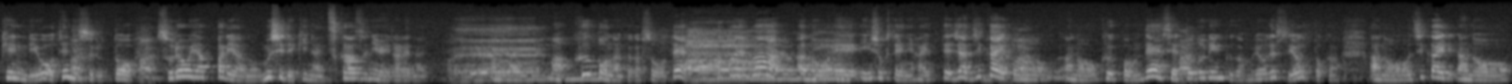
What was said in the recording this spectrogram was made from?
権利を手にすると、はい。はい。それをやっぱりあの無視できない。使わずにはいられない。あへのまあ、クーポンなんかがそうで例えばあの、えー飲食店に入ってじゃあ次回この,、はいあのクーポンでセットドリンクが無料ですよとか、あの次回あの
